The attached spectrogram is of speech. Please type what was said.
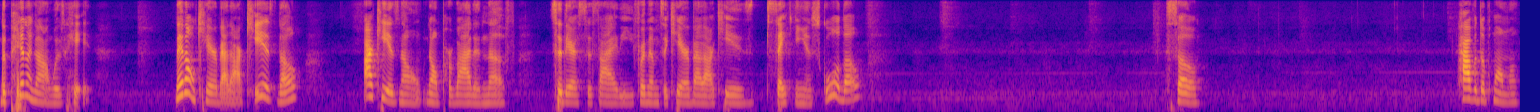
The Pentagon was hit. They don't care about our kids though. Our kids don't don't provide enough to their society for them to care about our kids' safety in school, though. So, have a diploma.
